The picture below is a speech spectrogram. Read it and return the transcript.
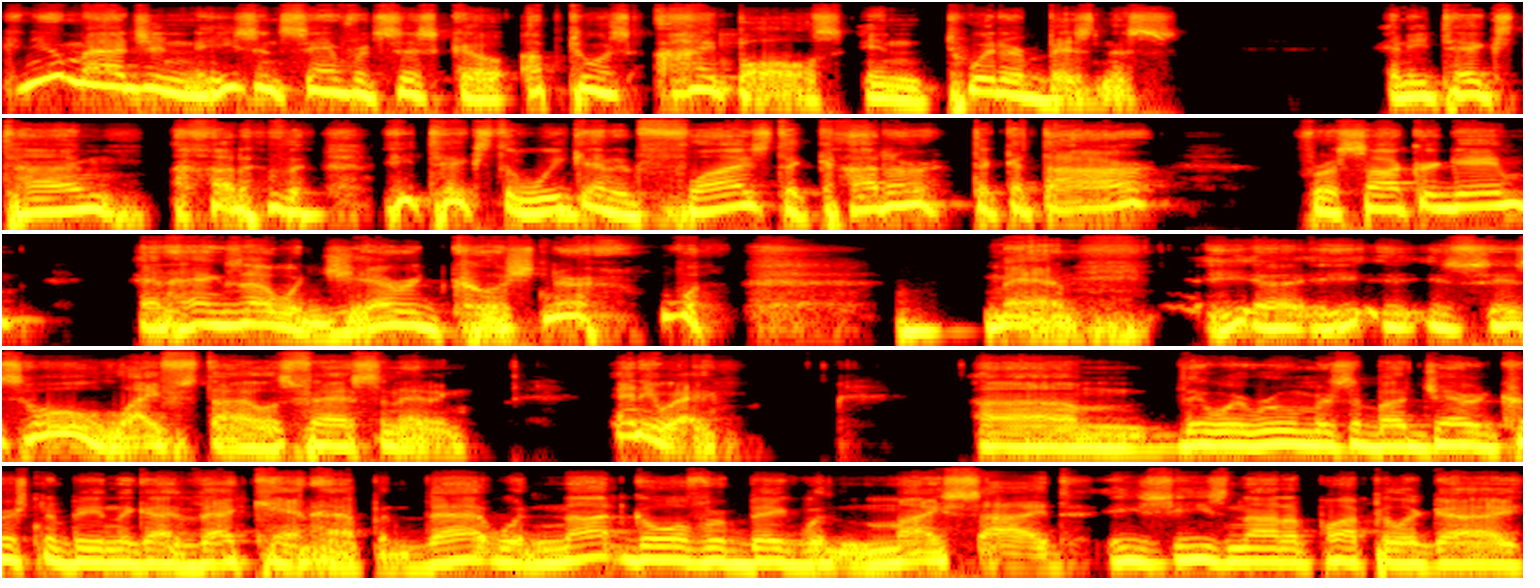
can you imagine he's in San Francisco up to his eyeballs in Twitter business? And he takes time out of the, he takes the weekend and flies to Qatar, to Qatar for a soccer game and hangs out with Jared Kushner. Man, he, uh, he, his, his whole lifestyle is fascinating. Anyway, um, there were rumors about Jared Kushner being the guy. That can't happen. That would not go over big with my side. He's he's not a popular guy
